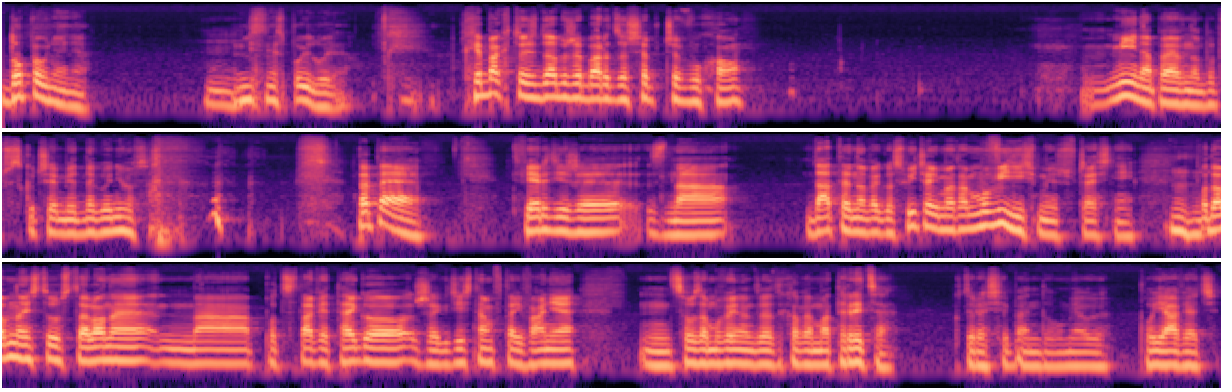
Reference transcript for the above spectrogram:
dopełnienie. Hmm. Nic nie spoiluje. Chyba ktoś dobrze bardzo szepcze w ucho. Mi na pewno, bo przeskoczyłem jednego newsa. PP twierdzi, że zna datę nowego Switcha i my tam mówiliśmy już wcześniej. Podobno jest to ustalone na podstawie tego, że gdzieś tam w Tajwanie mm, są zamówione dodatkowe matryce, które się będą miały pojawiać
